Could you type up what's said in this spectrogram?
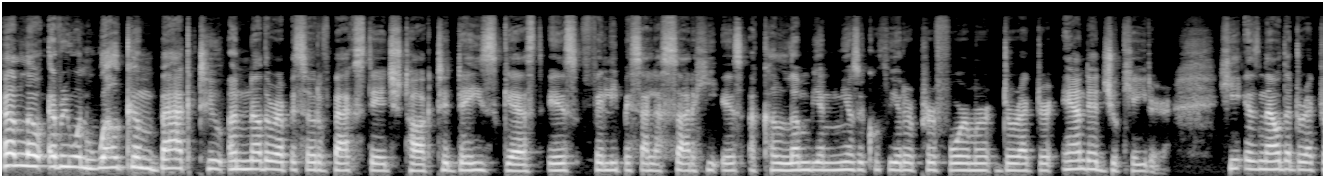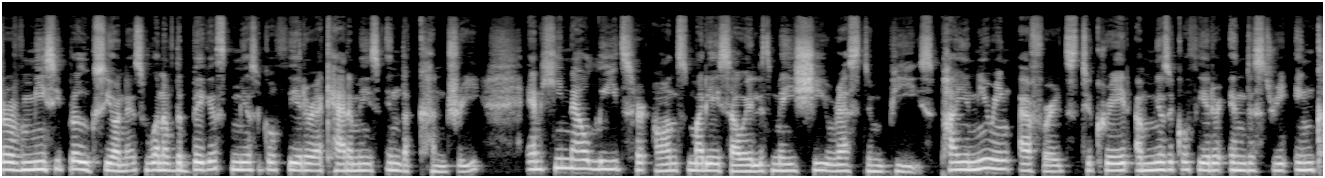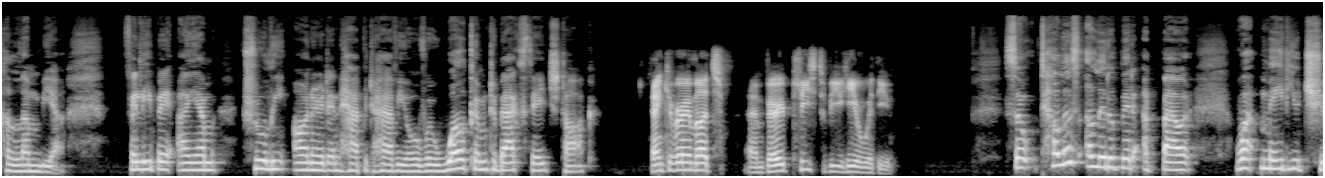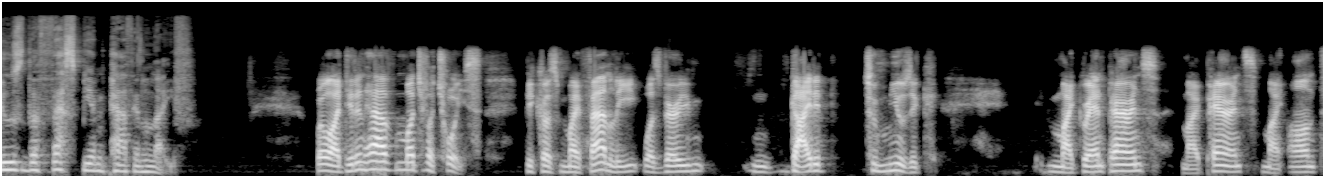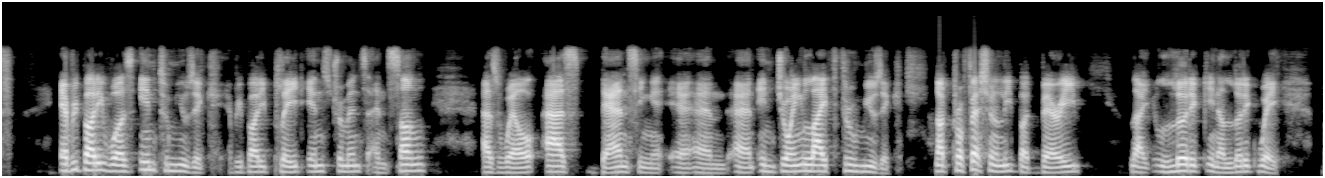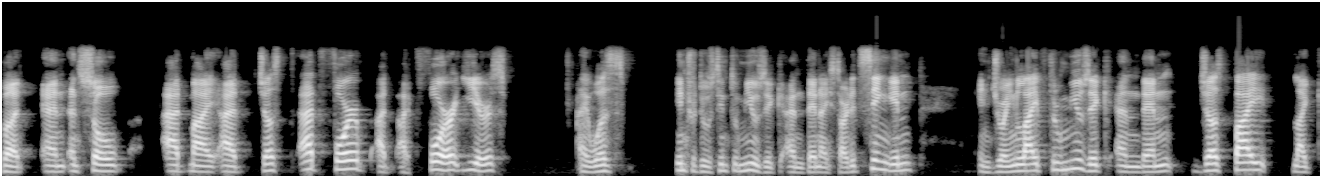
Hello, everyone. Welcome back to another episode of Backstage Talk. Today's guest is Felipe Salazar. He is a Colombian musical theater performer, director, and educator. He is now the director of Misi Producciones, one of the biggest musical theater academies in the country, and he now leads her aunt's Maria Isabel's May She Rest in Peace, pioneering efforts to create a musical theater industry in Colombia. Felipe, I am truly honored and happy to have you over. Welcome to Backstage Talk. Thank you very much. I'm very pleased to be here with you. So, tell us a little bit about what made you choose the thespian path in life. Well, I didn't have much of a choice because my family was very mm, guided to music. My grandparents, my parents, my aunt, everybody was into music. Everybody played instruments and sung as well as dancing and and enjoying life through music. Not professionally but very like ludic in a ludic way. But and and so at my at just at four at, at four years i was introduced into music and then i started singing enjoying life through music and then just by like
